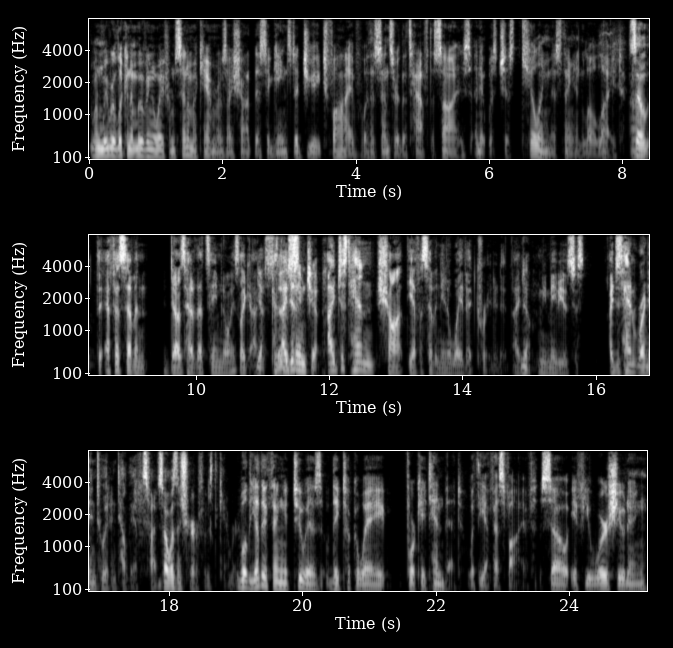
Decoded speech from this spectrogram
when we were looking at moving away from cinema cameras, I shot this against a GH5 with a sensor that's half the size, and it was just killing this thing in low light. so um, the FS7 does have that same noise, like I- Yes, I the just same chip. I just hadn't shot the FS7 in a way that created it. I, Yeah. I mean, maybe it was just I just hadn't run into it until the FS5, so I wasn't sure if it was the camera. Well, the other thing too is they took away 4K 10 bit with the FS5. So if you were shooting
